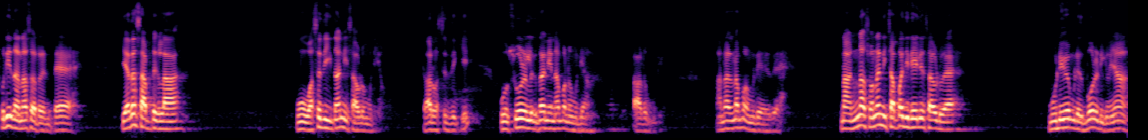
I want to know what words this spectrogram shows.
புரியுதா என்ன சொல்கிறேன்ட்டு எதை சாப்பிட்டுக்கலாம்? உன் வசதிக்கு தான் நீ சாப்பிட முடியும். யார் வசதிக்கு? உன் சூழலுக்கு தான் நீ என்ன பண்ண முடியும்? சாப்பிட முடியும். அதனால் என்ன பண்ண முடியாது நான் என்ன சொன்னால் நீ சப்பாத்தி டெய்லியும் சாப்பிடுவ? முடியவே முடியாது. போர் அடிக்கும். ஏன்?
